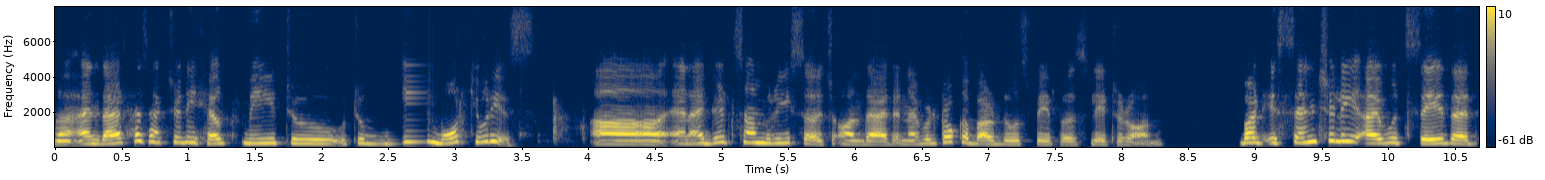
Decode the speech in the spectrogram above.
uh, and that has actually helped me to to be more curious uh, and I did some research on that, and I will talk about those papers later on. But essentially, I would say that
